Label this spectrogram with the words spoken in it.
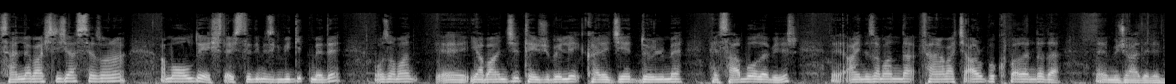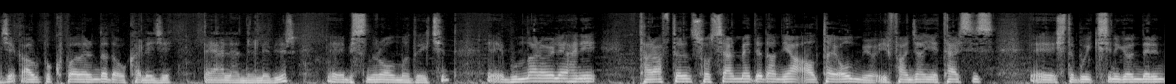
Senle başlayacağız sezona ama oldu ya işte istediğimiz gibi gitmedi. O zaman e, yabancı tecrübeli kaleciye dönülme hesabı olabilir. E, aynı zamanda Fenerbahçe Avrupa kupalarında da mücadele edecek. Avrupa kupalarında da o kaleci değerlendirilebilir. E, bir sınır olmadığı için. E, bunlar öyle hani taraftarın sosyal medyadan ya Altay olmuyor, İrfan Can yetersiz, e, işte bu ikisini gönderin,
